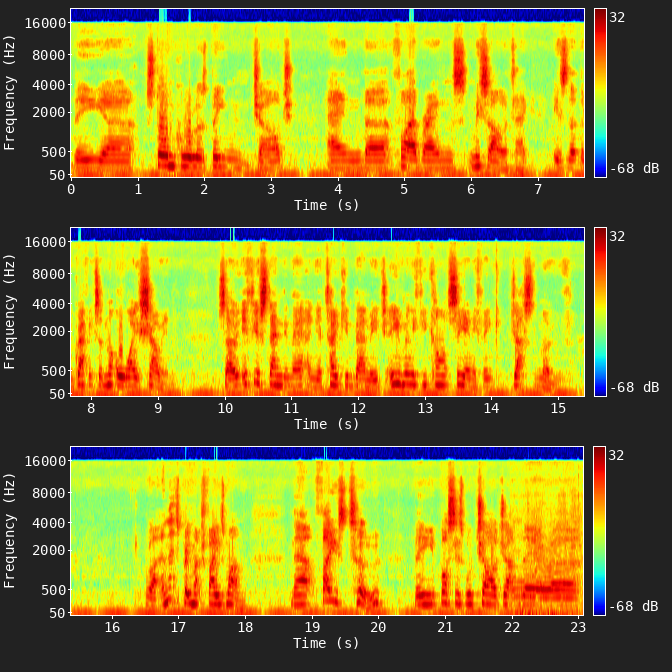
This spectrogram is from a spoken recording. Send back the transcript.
the uh, Stormcaller's beam charge and uh, Firebrand's missile attack is that the graphics are not always showing. So if you're standing there and you're taking damage, even if you can't see anything, just move. Right, and that's pretty much phase one. Now, phase two, the bosses will charge up their uh,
